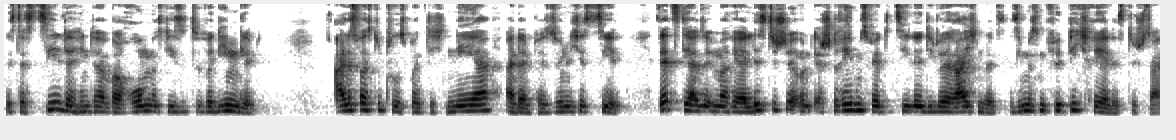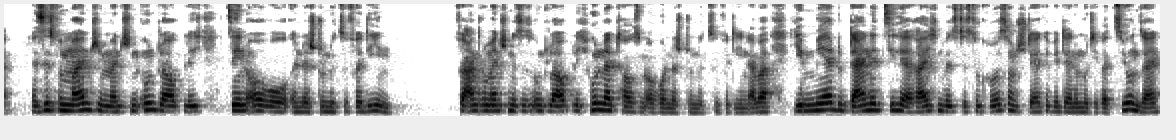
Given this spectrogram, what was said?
ist das Ziel dahinter, warum es diese zu verdienen gilt. Alles, was du tust, bringt dich näher an dein persönliches Ziel. Setz dir also immer realistische und erstrebenswerte Ziele, die du erreichen willst. Sie müssen für dich realistisch sein. Es ist für manche Menschen unglaublich, 10 Euro in der Stunde zu verdienen. Für andere Menschen ist es unglaublich, 100.000 Euro in der Stunde zu verdienen. Aber je mehr du deine Ziele erreichen willst, desto größer und stärker wird deine Motivation sein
